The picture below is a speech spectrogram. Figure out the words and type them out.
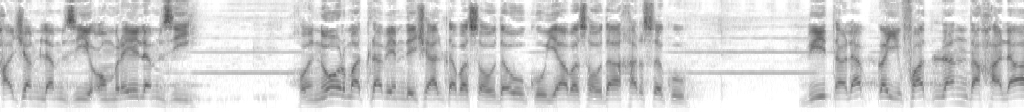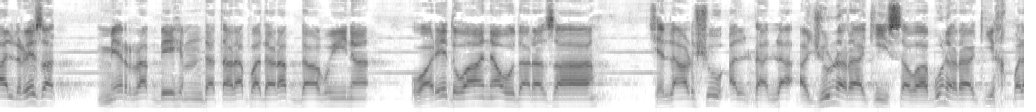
حجم لمزي عمرې لمزي خو نور مطلب هم دی چې هلته به سوده وکړو یا به سودا خرڅه کړو دوی طلب کوي فضلا د حلال رزق من ربهم د طرفه د رب د هغوی نه و رضوانه او د رضا چه لاړ شو هلته الله اجرونه راکی ثوابونه راکی خپل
